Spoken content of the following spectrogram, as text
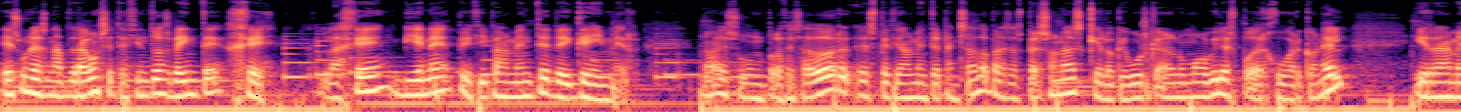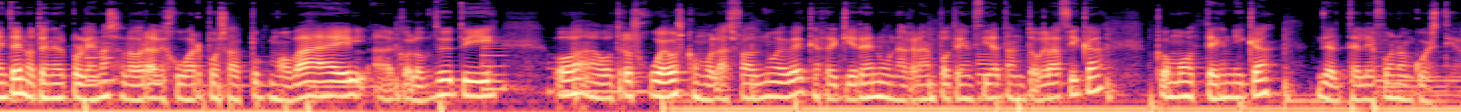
es un Snapdragon 720G. La G viene principalmente de gamer. ¿no? Es un procesador especialmente pensado para esas personas que lo que buscan en un móvil es poder jugar con él y realmente no tener problemas a la hora de jugar pues, al PUBG Mobile, al Call of Duty o a otros juegos como el Asphalt 9 que requieren una gran potencia tanto gráfica como técnica del teléfono en cuestión.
